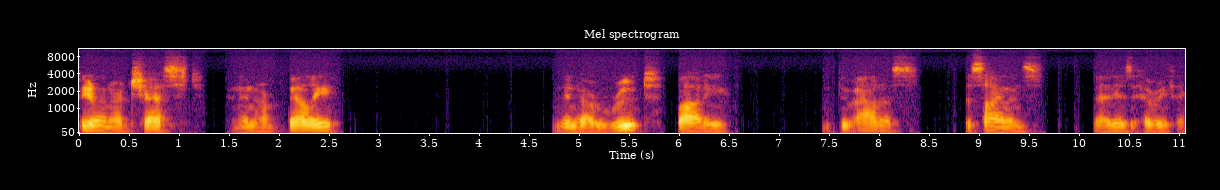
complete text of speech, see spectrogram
feel in our chest and in our belly, and in our root body, throughout us, the silence that is everything.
